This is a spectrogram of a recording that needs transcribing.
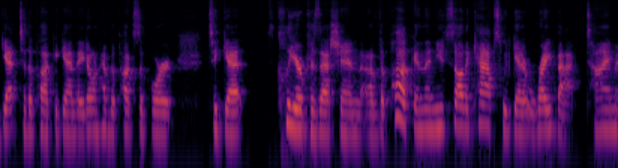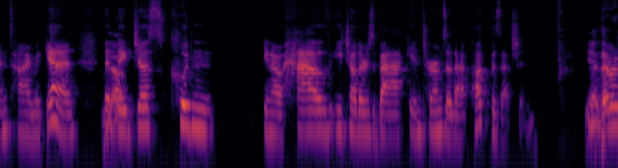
get to the puck again they don't have the puck support to get clear possession of the puck and then you saw the caps would get it right back time and time again that Yeah. they just couldn't you know have each other's back in terms of that puck possession Yeah, there are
